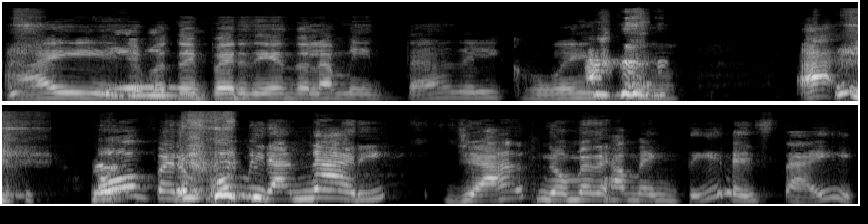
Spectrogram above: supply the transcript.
Ay, yo me estoy perdiendo la mitad del cuento. oh, pero oh, mira, Nari ya no me deja mentir, está ahí.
